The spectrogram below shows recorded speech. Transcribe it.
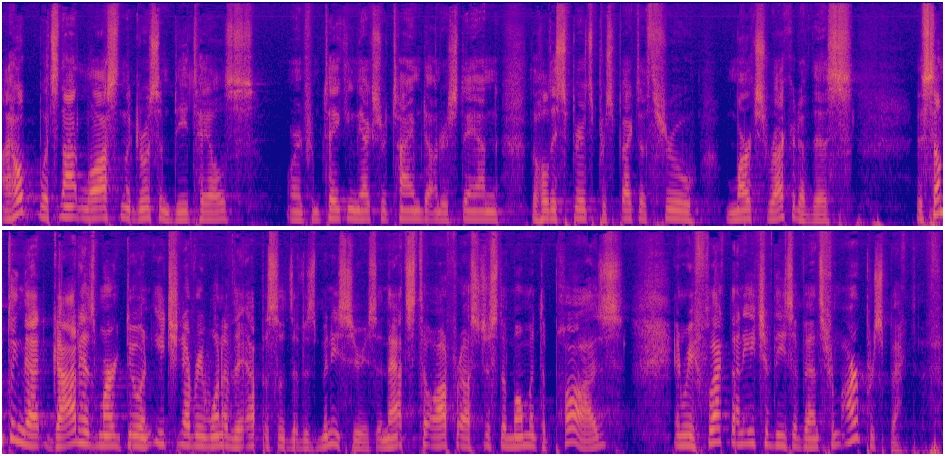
I hope what's not lost in the gruesome details or from taking the extra time to understand the Holy Spirit's perspective through Mark's record of this, is something that God has Mark do in each and every one of the episodes of his miniseries, and that's to offer us just a moment to pause and reflect on each of these events from our perspective.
